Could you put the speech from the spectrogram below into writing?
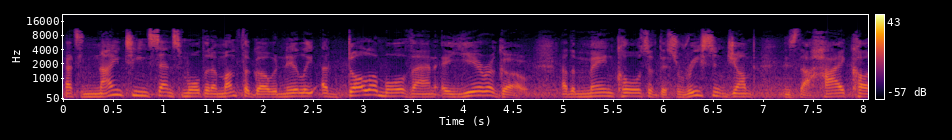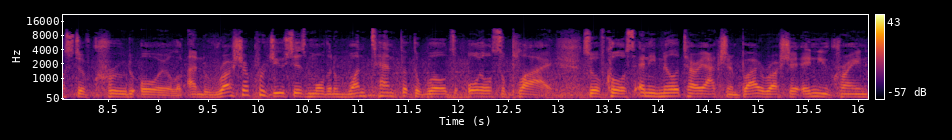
That's 19 cents more than a month ago and nearly a dollar more than a year ago. Now, the main cause of this recent jump is the high cost of crude oil. And Russia produces more than one tenth of the world's oil supply. So, of course, any military action action by Russia in Ukraine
